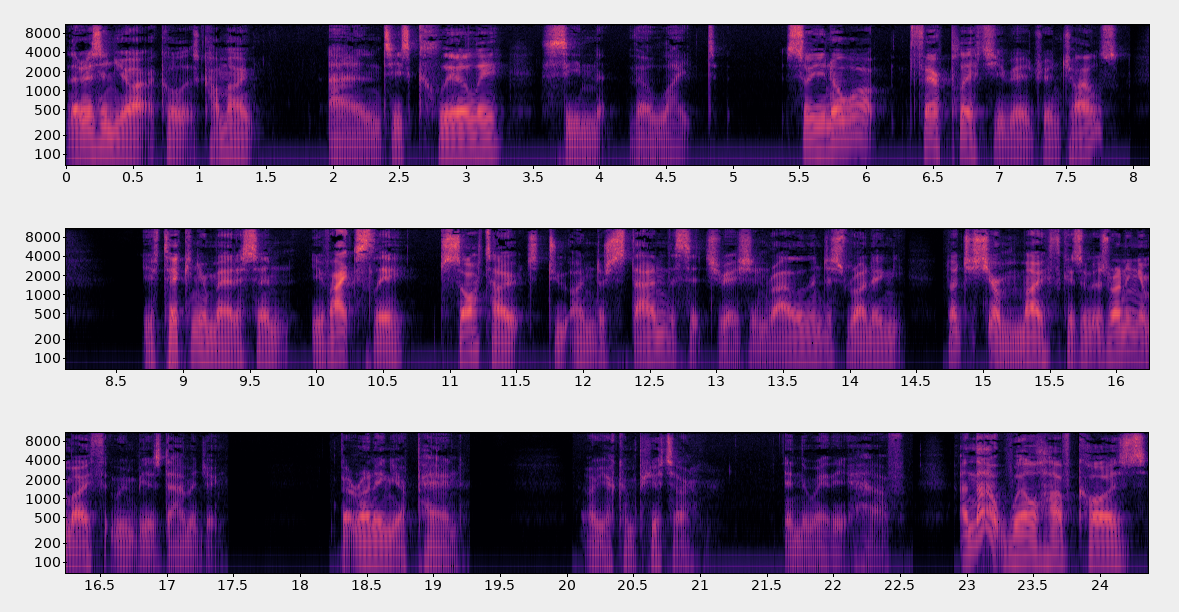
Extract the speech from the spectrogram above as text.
there is a new article that's come out, and he's clearly seen the light. So, you know what? Fair play to you, Adrian Chiles. You've taken your medicine, you've actually sought out to understand the situation rather than just running, not just your mouth, because if it was running your mouth, it wouldn't be as damaging, but running your pen or your computer in the way that you have. And that will have caused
